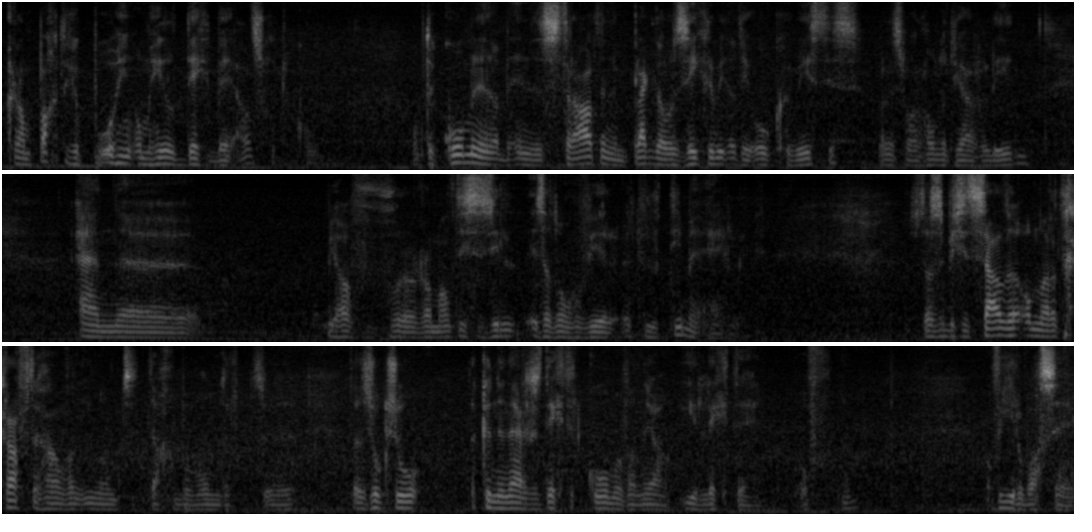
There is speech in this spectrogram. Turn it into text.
krampachtige poging om heel dicht bij Elschot te komen. Te komen in, in de straat, in een plek dat we zeker weten dat hij ook geweest is. Weliswaar 100 jaar geleden. En uh, ja, voor een romantische ziel is dat ongeveer het ultieme eigenlijk. Dus dat is een beetje hetzelfde om naar het graf te gaan van iemand dat je bewondert. Uh, dat is ook zo, dan kun je nergens dichter komen van ja, hier ligt hij. Of, of hier was hij.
